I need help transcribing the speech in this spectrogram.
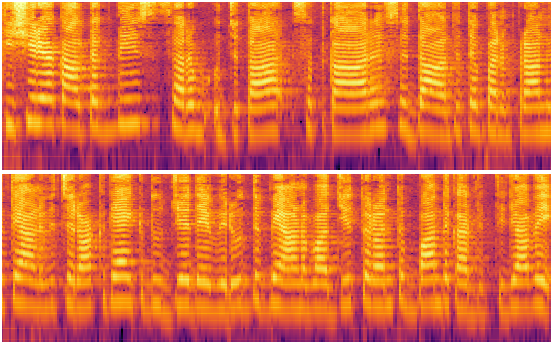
ਕਿ ਸ਼੍ਰੀ ਅਕਾਲ ਤਖਤ ਦੀ ਸਰਬ ਉੱਚਤਾ, ਸਤਕਾਰ, ਸਿਧਾਂਤ ਤੇ ਪਰੰਪਰਾ ਨੂੰ ਧਿਆਨ ਵਿੱਚ ਰੱਖਦਿਆਂ ਇੱਕ ਦੂਜੇ ਦੇ ਵਿਰੁੱਧ ਬਿਆਨਬਾਜ਼ੀ ਤੁਰੰਤ ਬੰਦ ਕਰ ਦਿੱਤੀ ਜਾਵੇ।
